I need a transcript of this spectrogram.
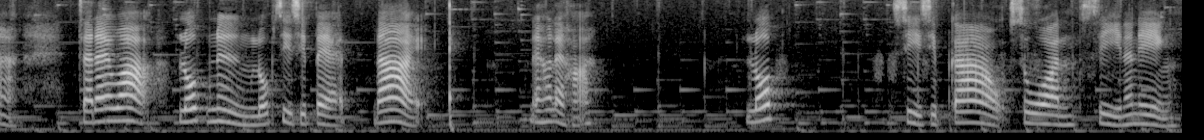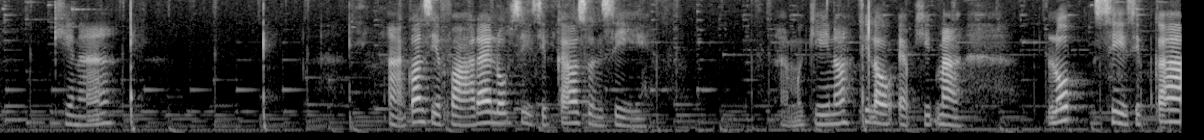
อะจะได้ว่าลบหนึ่งลบสี่สิบแปดได้ ได้เท่าไหร่คะลบ สี่สิบเก้าส่วนสี่นั่นเอง โอเคนะ อะก้อนสีฟ้าได้ลบสี่สิบเก้าส่วนสี่อะเมื่อกี้เนาะที่เราแอบคิดมา ลบสี่สิบเก้า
